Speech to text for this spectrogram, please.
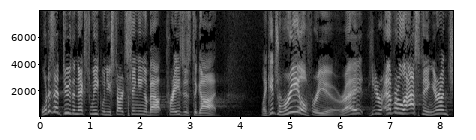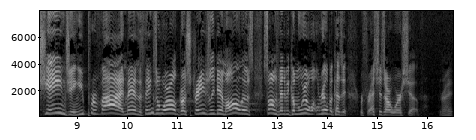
What does that do the next week when you start singing about praises to God? Like it's real for you, right? You're everlasting. You're unchanging. You provide. Man, the things of the world grow strangely dim. All those songs meant to become real, real because it refreshes our worship, right?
